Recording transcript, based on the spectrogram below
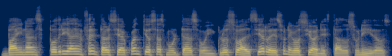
Binance podría enfrentarse a cuantiosas multas o incluso al cierre de su negocio en Estados Unidos.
